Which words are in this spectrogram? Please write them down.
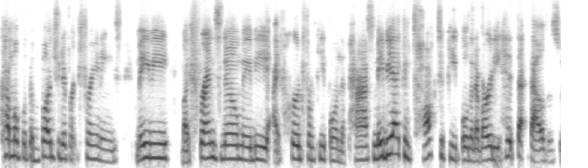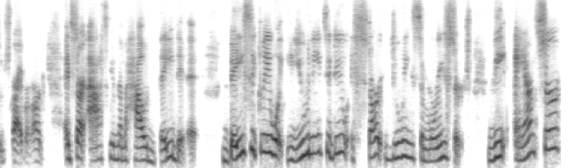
come up with a bunch of different trainings. Maybe my friends know, maybe I've heard from people in the past. Maybe I can talk to people that have already hit that thousand subscriber mark and start asking them how they did it. Basically, what you need to do is start doing some research. The answer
